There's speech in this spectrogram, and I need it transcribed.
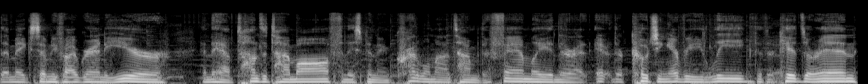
that make 75 grand a year and they have tons of time off and they spend an incredible amount of time with their family and they're at they're coaching every league that their kids are in and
